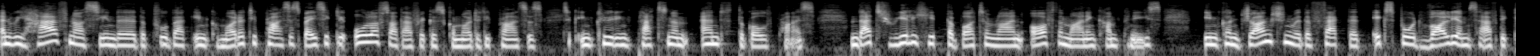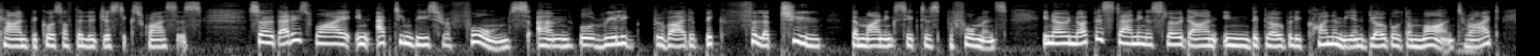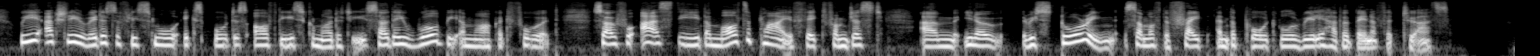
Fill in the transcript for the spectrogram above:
And we have now seen the, the pullback in commodity prices, basically all of South Africa's commodity prices, including platinum and the gold price. And that's really hit the bottom line of the mining companies in conjunction with the fact that export volumes have declined because of the logistics crisis. So that is why enacting these reforms um, will really provide a big fillip to the mining sector's performance. You know, notwithstanding a slowdown in the global economy and global demand, right? We actually relatively small exporters of these commodities, so there will be a market for it. So for us, the the multiply effect from just um, you know restoring some of the freight and the port will really have a benefit to us.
